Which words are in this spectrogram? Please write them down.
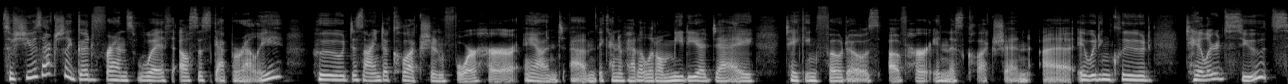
So she was actually good friends with Elsa Schiaparelli, who designed a collection for her. And um, they kind of had a little media day taking photos of her in this collection. Uh, it would include tailored suits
